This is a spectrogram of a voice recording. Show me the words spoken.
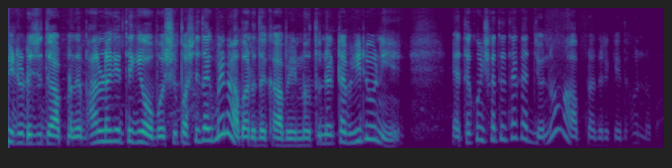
ভিডিওটি যদি আপনাদের ভালো লাগে থেকে অবশ্যই পাশে থাকবেন। আবারও দেখা হবে নতুন একটা ভিডিও নিয়ে। এতক্ষণ সাথে থাকার জন্য আপনাদেরকে ধন্যবাদ।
